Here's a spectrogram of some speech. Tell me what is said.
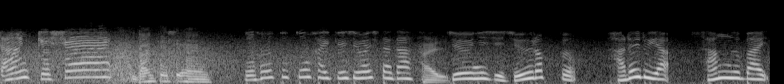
ダンケシェーダンケシェン。ご報告を拝見しましたが、はい。12時16分、ハレルヤ、サングバイ、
